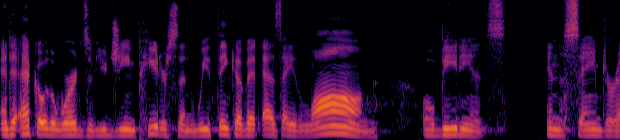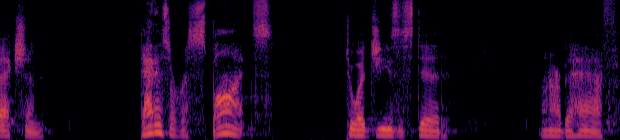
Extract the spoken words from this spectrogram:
And to echo the words of Eugene Peterson, we think of it as a long obedience in the same direction. That is a response to what Jesus did on our behalf.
